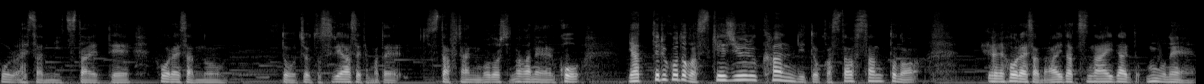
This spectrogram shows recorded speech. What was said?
蓬莱さんに伝えて、蓬莱さんのとちょっとすり合わせて、またスタッフさんに戻して、なんかね、こう、やってることがスケジュール管理とかスタッフさんとの蓬莱さんの間つないだりと、もうね、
